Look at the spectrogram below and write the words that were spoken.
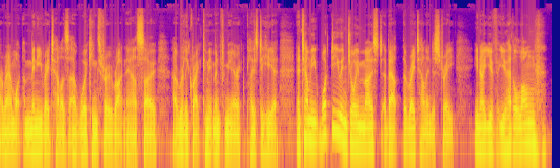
around what many retailers are working through right now. So, a really great commitment from you, Eric. Pleased to hear. Now, tell me, what do you enjoy most about the retail industry? You know, you've you had a long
